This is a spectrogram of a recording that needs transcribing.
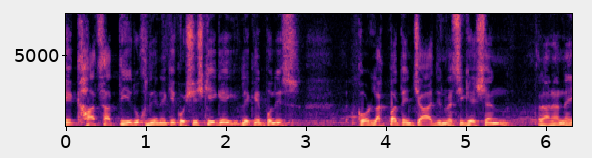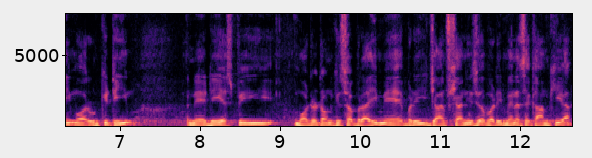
एक हादसाती रुख देने की कोशिश की गई, लेकिन पुलिस को लखपत इंचार्ज इन्वेस्टिगेशन राना नईम और उनकी टीम ने डीएसपी मॉडल टाउन की सबराही में बड़ी जानफशानी से और बड़ी मेहनत से काम किया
